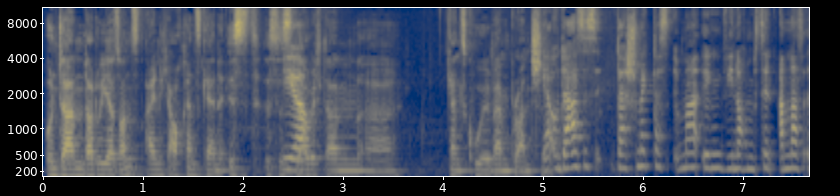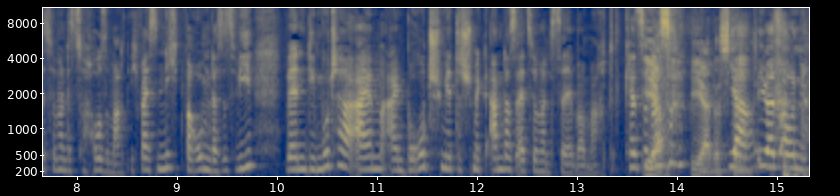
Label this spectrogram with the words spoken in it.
Und dann, da du ja sonst eigentlich auch ganz gerne isst, ist es, ja. glaube ich, dann äh, ganz cool beim Brunchen. Ja, und da, ist es, da schmeckt das immer irgendwie noch ein bisschen anders, als wenn man das zu Hause macht. Ich weiß nicht warum. Das ist wie, wenn die Mutter einem ein Brot schmiert, das schmeckt anders, als wenn man das selber macht. Kennst du ja, das? Ja, das stimmt. Ja, ich weiß auch nicht.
